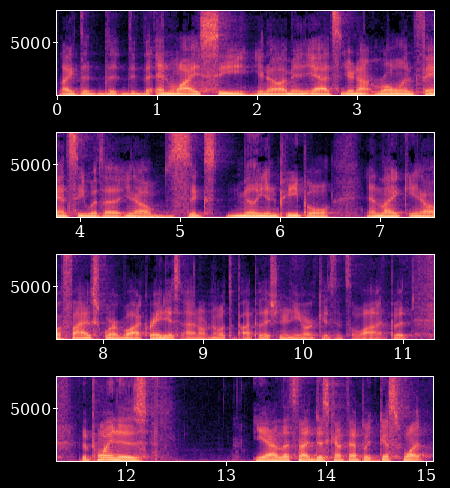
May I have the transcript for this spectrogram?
like the, the, the, NYC, you know, I mean, yeah, it's, you're not rolling fancy with a, you know, six million people and like, you know, a five square block radius. I don't know what the population of New York is. It's a lot. But the point is, yeah, let's not discount that. But guess what?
